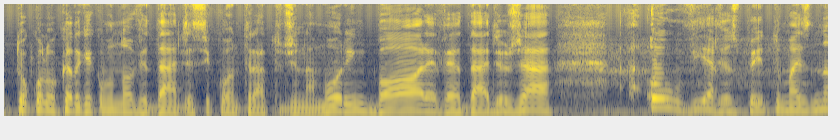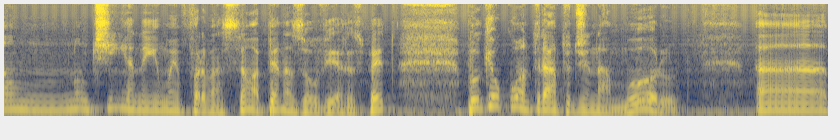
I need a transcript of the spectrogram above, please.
Estou colocando aqui como novidade esse contrato de namoro, embora é verdade, eu já ouvi a respeito, mas não, não tinha nenhuma informação, apenas ouvi a respeito, porque o contrato de namoro, ah,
